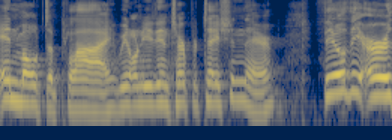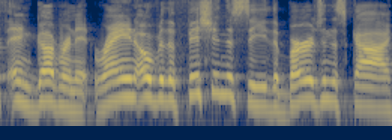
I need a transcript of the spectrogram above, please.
and multiply. We don't need interpretation there. Fill the earth and govern it. Reign over the fish in the sea, the birds in the sky,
